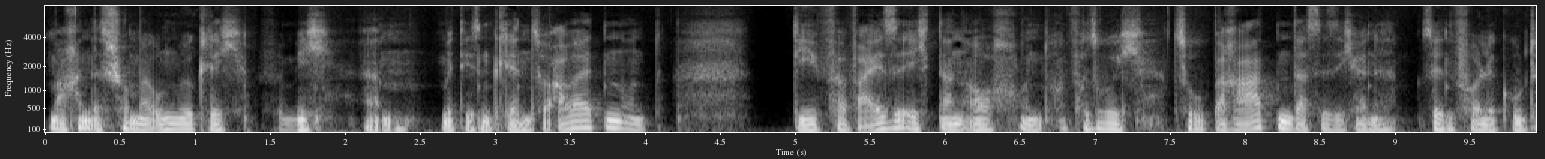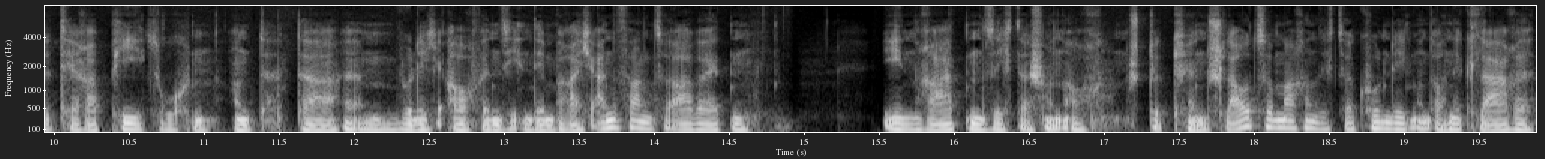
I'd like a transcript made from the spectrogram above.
machen es schon mal unmöglich für mich, ähm, mit diesen Klienten zu arbeiten. Und die verweise ich dann auch und, versuche ich zu beraten, dass sie sich eine sinnvolle, gute Therapie suchen. Und da ähm, würde ich auch, wenn sie in dem Bereich anfangen zu arbeiten, Ihnen raten, sich da schon auch ein Stückchen schlau zu machen, sich zu erkundigen und auch eine klare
